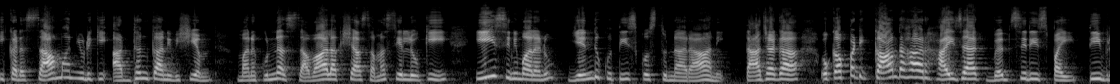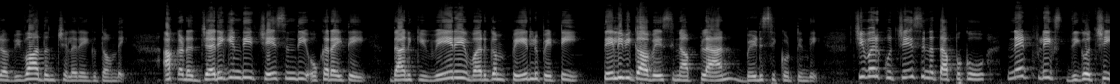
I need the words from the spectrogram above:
ఇక్కడ సామాన్యుడికి అర్థం కాని విషయం మనకున్న సవాలక్ష సమస్యల్లోకి ఈ సినిమాలను ఎందుకు తీసుకొస్తున్నారా అని. తాజాగా ఒకప్పటి కాందహార్ హైజాక్ వెబ్ సిరీస్పై తీవ్ర వివాదం చెలరేగుతోంది. అక్కడ జరిగింది చేసింది ఒకరైతే దానికి వేరే వర్గం పేర్లు పెట్టి తెలివిగా వేసిన ప్లాన్ బెడిసి కొట్టింది చివరకు చేసిన తప్పుకు నెట్ఫ్లిక్స్ దిగొచ్చి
